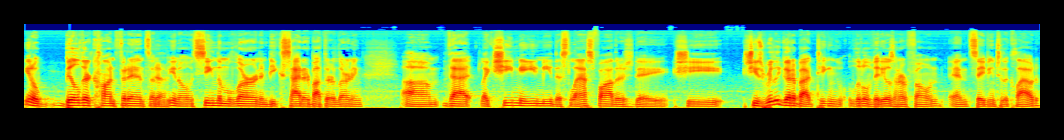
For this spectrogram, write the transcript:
you know, build their confidence and Yeah. you know seeing them learn and be excited about their learning. Um, that like she made me this last Father's Day. She she's really good about taking little videos on her phone and saving to the cloud.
